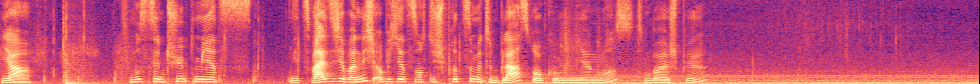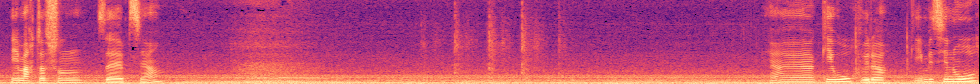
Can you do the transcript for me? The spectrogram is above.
Ja. Ich muss den Typen jetzt Jetzt weiß ich aber nicht, ob ich jetzt noch die Spritze mit dem Blasrohr kombinieren muss, zum Beispiel. Ihr macht das schon selbst, ja? Ja, ja, ja, geh hoch wieder. Geh ein bisschen hoch.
